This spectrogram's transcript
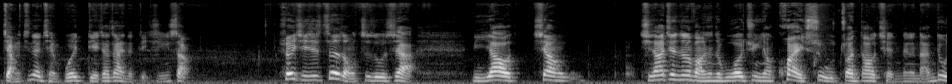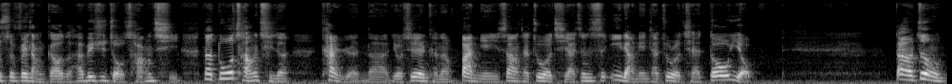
奖金的钱不会叠加在你的底薪上。所以其实这种制度下，你要像其他健身房像是 World Gym 一样快速赚到钱，那个难度是非常高的，他必须走长期。那多长期呢？看人啊，有些人可能半年以上才做得起来，甚至是一两年才做得起来都有。当然，这种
